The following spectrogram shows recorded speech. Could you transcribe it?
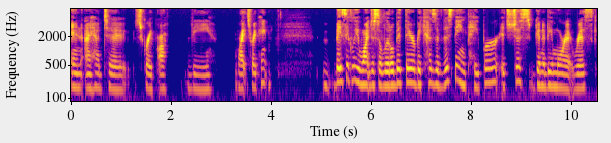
and I had to scrape off the white spray paint. Basically, you want just a little bit there because of this being paper, it's just going to be more at risk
